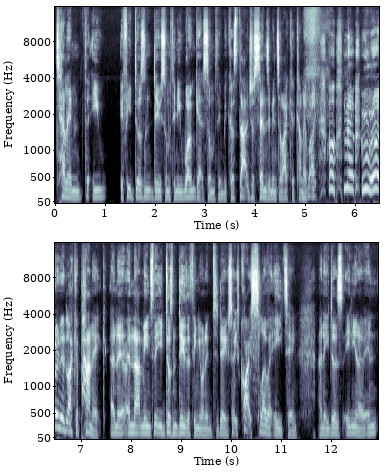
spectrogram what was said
tell him that he if he doesn't do something, he won't get something because that just sends him into like a kind of like oh no, like a panic, and it, and that means that he doesn't do the thing you want him to do. So he's quite slow at eating, and he does, you know, and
